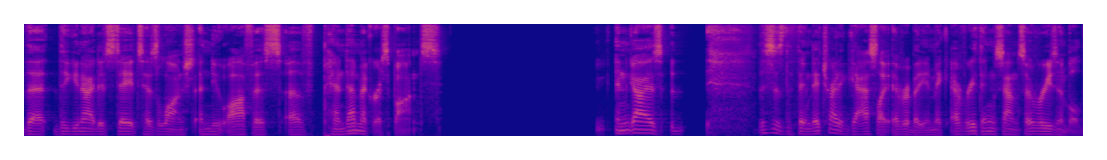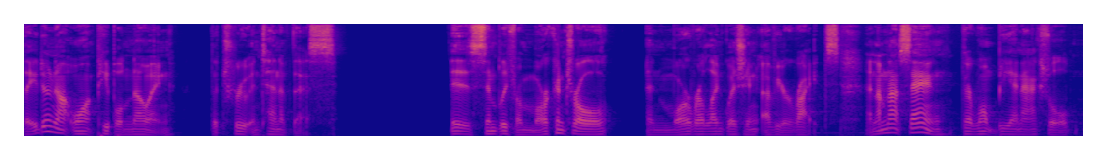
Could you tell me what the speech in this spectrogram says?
that the United States has launched a new office of pandemic response. And guys, this is the thing. They try to gaslight everybody and make everything sound so reasonable. They do not want people knowing the true intent of this is simply for more control and more relinquishing of your rights. And I'm not saying there won't be an actual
